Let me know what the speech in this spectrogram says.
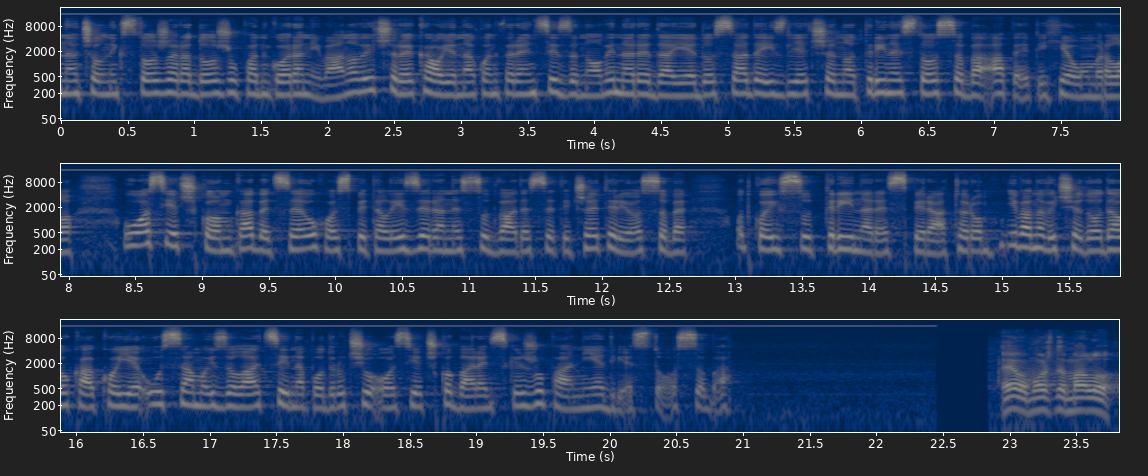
Načelnik stožera dožupan Goran Ivanović rekao je na konferenciji za novinare da je do sada izlječeno 13 osoba, a pet ih je umrlo. U Osječkom KBC-u hospitalizirane su 24 osobe, od kojih su tri na respiratoru. Ivanović je dodao kako je u samoizolaciji na području Osječko-Baranjske županije 200 osoba. Evo možda malo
